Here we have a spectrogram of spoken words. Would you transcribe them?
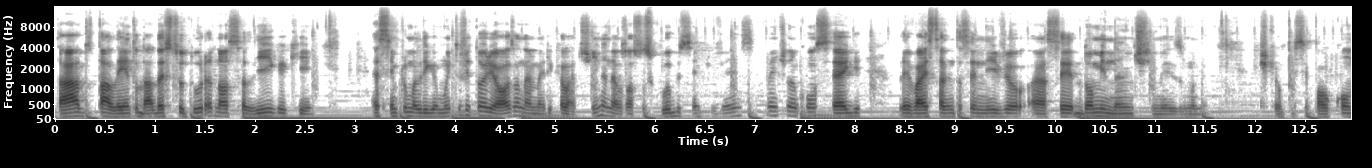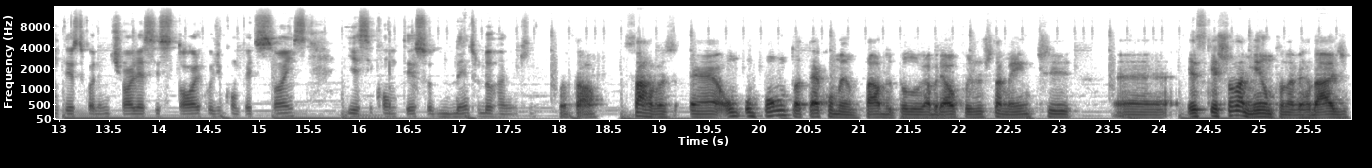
dado o talento, dada a estrutura da nossa liga, que é sempre uma liga muito vitoriosa na América Latina, né? Os nossos clubes sempre vencem, a gente não consegue levar esse talento a ser nível, a ser dominante mesmo, né? Acho que é o principal contexto quando a gente olha esse histórico de competições e esse contexto dentro do ranking. Total. Sarvas, é, um, um ponto até comentado pelo Gabriel foi justamente é, esse questionamento, na verdade,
